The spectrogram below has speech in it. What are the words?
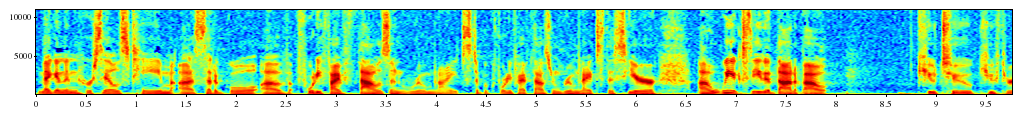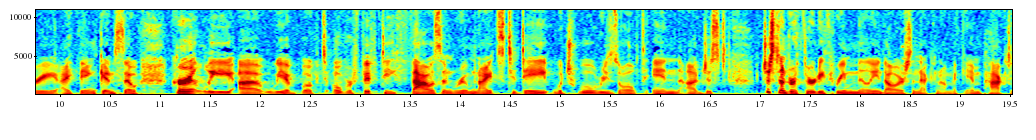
Megan and her sales team uh, set a goal of 45,000 room nights to book 45,000 room nights this year. Uh, we exceeded that about Q2, Q3, I think. And so currently uh, we have booked over 50,000 room nights to date, which will result in uh, just, just under $33 million in economic impact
